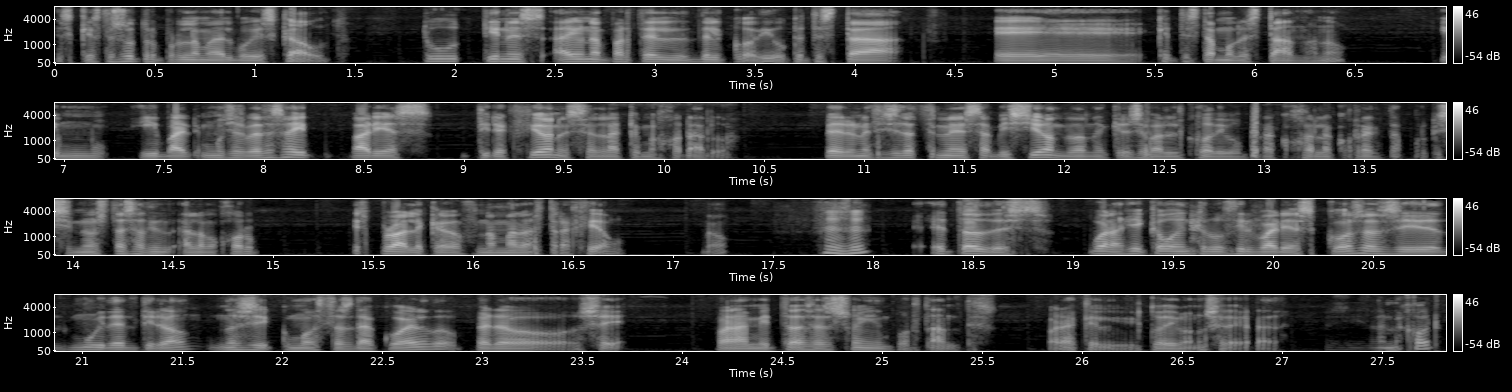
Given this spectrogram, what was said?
es que este es otro problema del Boy Scout. Tú tienes, hay una parte del, código que te está, eh, que te está molestando, ¿no? Y, y muchas veces hay varias direcciones en las que mejorarla. Pero necesitas tener esa visión de dónde quieres llevar el código para coger la correcta. Porque si no estás haciendo, a lo mejor es probable que hagas una mala abstracción. Ujú. Entonces, bueno, aquí acabo de introducir varias cosas y muy del tirón. No sé cómo estás de acuerdo, pero sí, para mí todas esas son importantes para que el código no se degrade. a lo mejor.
